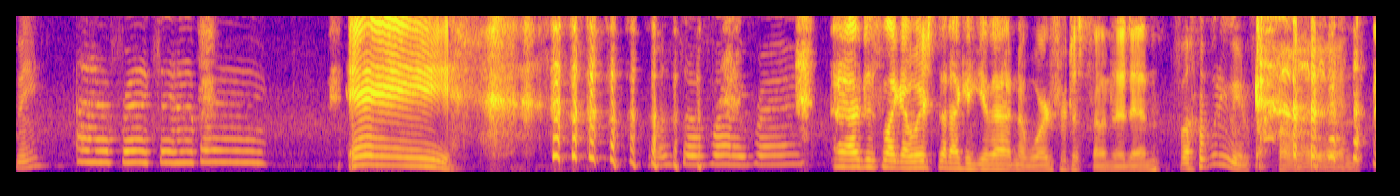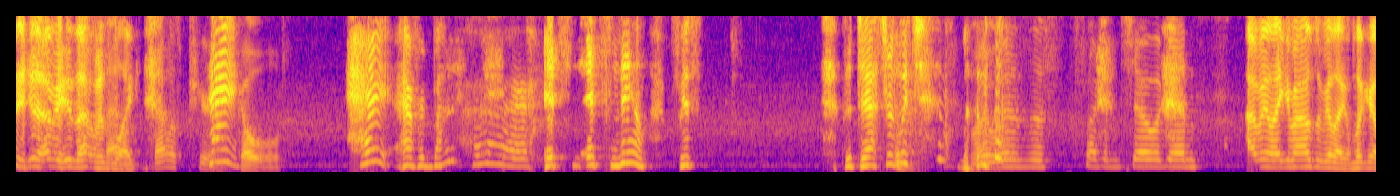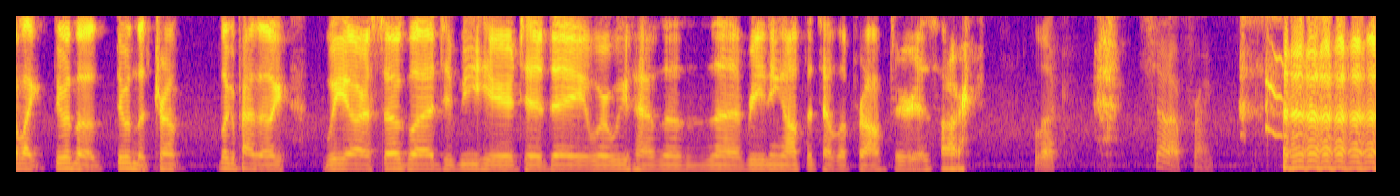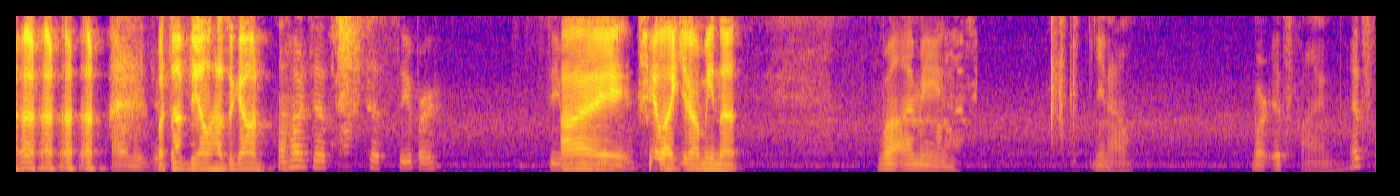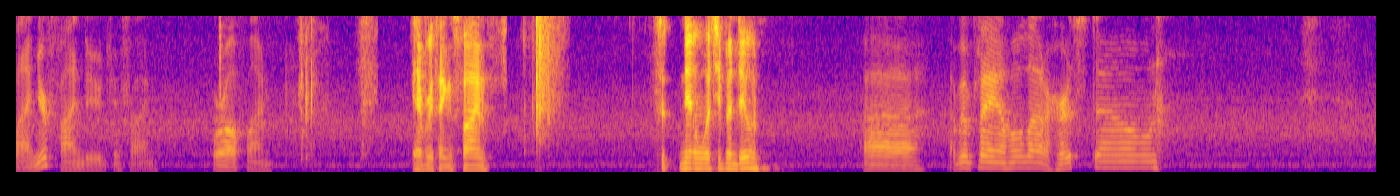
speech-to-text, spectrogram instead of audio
Ashley Gentleman. And with me, I have Frank. Say hi, Frank. Hey! What's so funny, Frank? I'm just like, I wish that I could give out an award for just phoning it in. What do you mean phoning it in? yeah, I mean, that was That, like, that was pure Hey. gold. hey, everybody, Hey. it's it's Neil with the Dastardly what, Gentleman. what is this fucking show again? I mean, like, you might also be like, looking like doing the doing the Trump, looking past it, like, we are so glad to be here today, where we have the the reading off the teleprompter is hard. Look, shut up, Frank. I don't need. What's up, Neil? How's it going? Oh, just, just super. super I super. feel like you don't mean that. Well, I mean, you know, we're, it's fine. It's fine. You're fine, dude. You're fine. We're all fine. Everything's fine. So, Neil, what you been doing? Uh, I've been playing a whole lot of Hearthstone.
